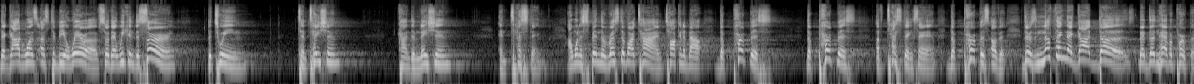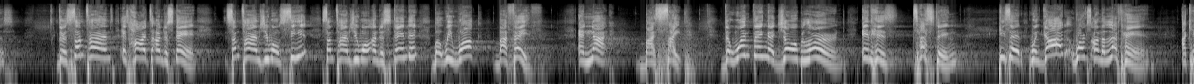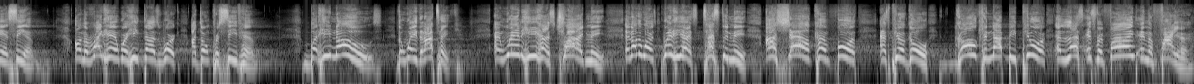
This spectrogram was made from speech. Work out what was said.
that God wants us to be aware of so that we can discern between temptation, condemnation, and testing. I want to spend the rest of our time talking about the purpose, the purpose of testing, Sam, the purpose of it. There's nothing that God does that doesn't have a purpose. There's sometimes it's hard to understand. Sometimes you won't see it, sometimes you won't understand it, but we walk by faith and not by sight. The one thing that Job learned in his testing, he said, when God works on the left hand, I can't see him. On the right hand, where he does work, I don't perceive him. But he knows the way that I take. And when he has tried me, in other words, when he has tested me, I shall come forth as pure gold. Gold cannot be pure unless it's refined in the fire.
